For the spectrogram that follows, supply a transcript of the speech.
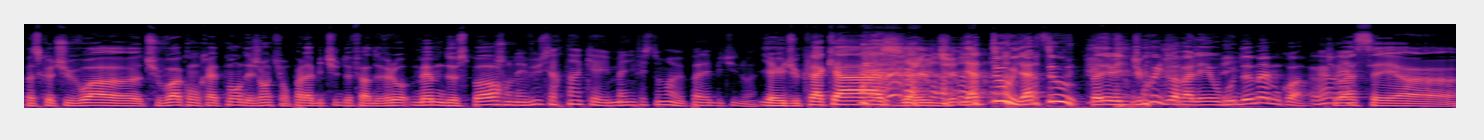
parce que tu vois, euh, tu vois concrètement des gens qui n'ont pas l'habitude de faire de vélo, même de sport. J'en ai vu certains qui manifestement n'avaient pas l'habitude. ouais. Il y a eu du claquage, il y, y a tout, il y a tout. Mais du coup, ils doivent aller au bout d'eux-mêmes, quoi. Ouais, tu ouais. vois, c'est euh,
